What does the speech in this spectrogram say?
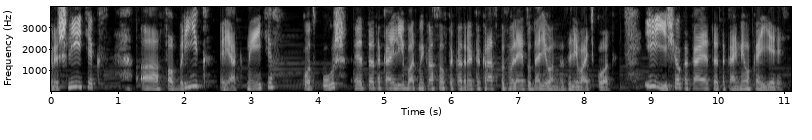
Crashlytics, а, Fabric, React Native, код push, это такая либо от Microsoft, которая как раз позволяет удаленно заливать код, и еще какая-то такая мелкая ересь.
